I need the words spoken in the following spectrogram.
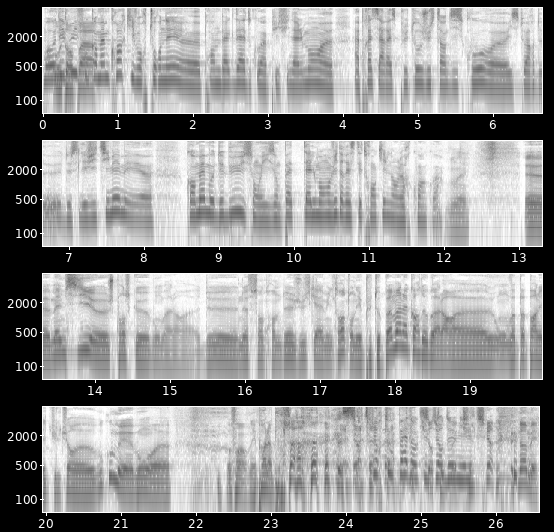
Bon, au Autant début, il pas- faut quand même croire qu'ils vont retourner euh, prendre Bagdad, quoi. Puis finalement, euh, après, ça reste plutôt juste un discours euh, histoire de, de se légitimer, mais euh, quand même, au début, ils sont, ils ont pas tellement envie de rester tranquilles dans leur coin, quoi. Ouais. Euh, même si euh, je pense que bon bah alors de 932 jusqu'à 1030 on est plutôt pas mal à Cordoba alors euh, on va pas parler de culture euh, beaucoup mais bon euh, enfin on n'est pas là pour ça Surtout pas dans Culture Surtout pas de 2000. culture. non mais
